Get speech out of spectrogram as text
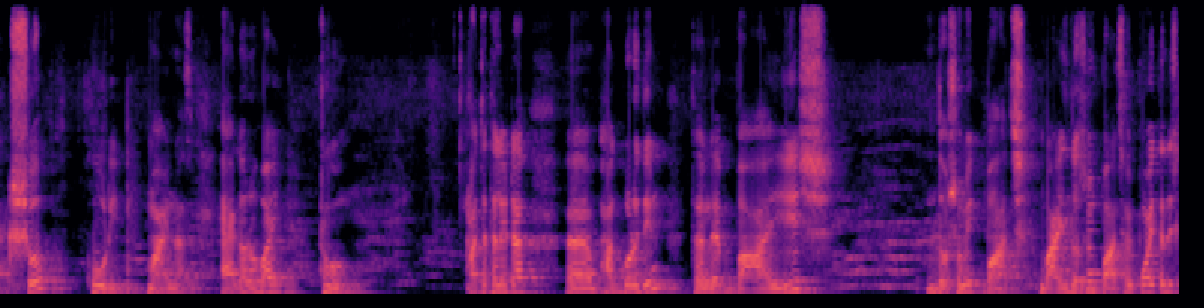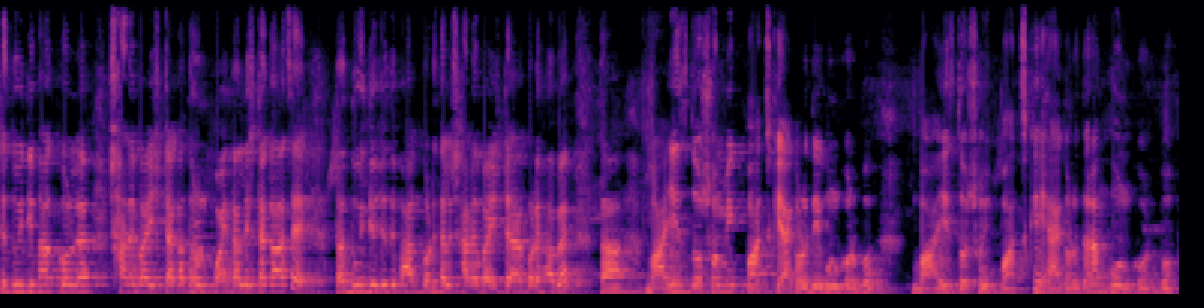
একশো কুড়ি মাইনাস এগারো বাই টু আচ্ছা তাহলে এটা ভাগ করে দিন, তাহলে বাইশ দশমিক পাঁচ, বাইশ দশমিক পাঁচ হবে। পঁয়তাল্লিশকে দুই দিয়ে ভাগ করলে সাড়ে বাইশ টাকা, ধরুন পঁয়তাল্লিশ টাকা আছে, তা দুই দিয়ে যদি ভাগ করি, তাহলে সাড়ে বাইশ টাকা করে হবে। তা বাইশ দশমিক পাঁচকে এগারো দিয়ে গুণ করব, বাইশ দশমিক পাঁচকে এগারো দ্বারা গুণ করব।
